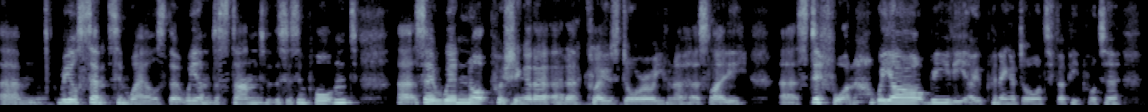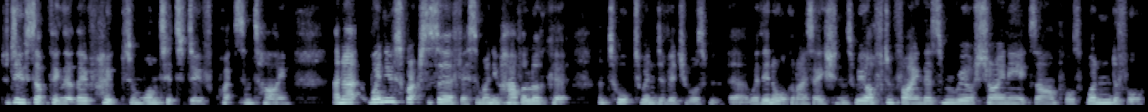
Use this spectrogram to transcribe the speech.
um, real sense in Wales that we understand that this is important. Uh, so we're not pushing at a, at a closed door or even a, a slightly uh, stiff one. We are really opening a door to, for people to to do something that they've hoped and wanted to do for quite some time. And uh, when you scratch the surface and when you have a look at and talk to individuals uh, within organisations, we often find there's some real shiny examples, wonderful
